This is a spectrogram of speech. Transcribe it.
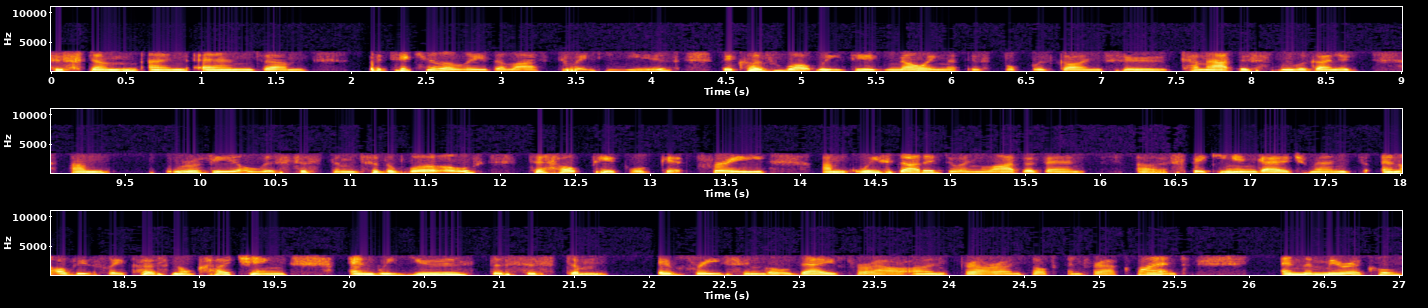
system, and and um, particularly the last 20 years, because what we did, knowing that this book was going to come out, this we were going to um, reveal this system to the world to help people get free, um, we started doing live events, uh, speaking engagements, and obviously personal coaching, and we used the system every single day for our own for our own self and for our clients. And the miracles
